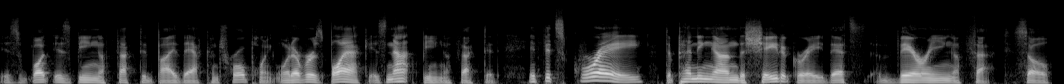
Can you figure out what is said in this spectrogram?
is what is being affected by that control point. Whatever is black is not being affected. If it's gray, depending on the shade of gray, that's varying effect. So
